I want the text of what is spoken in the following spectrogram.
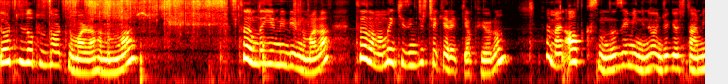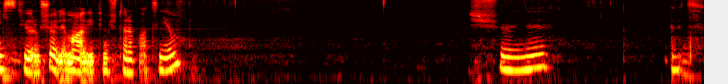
434 numara hanımlar. Tığım da 21 numara. Tığlamamı iki zincir çekerek yapıyorum. Hemen alt kısmında zeminini önce göstermek istiyorum. Şöyle mavi ipimi şu tarafa atayım. Şöyle. Evet.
